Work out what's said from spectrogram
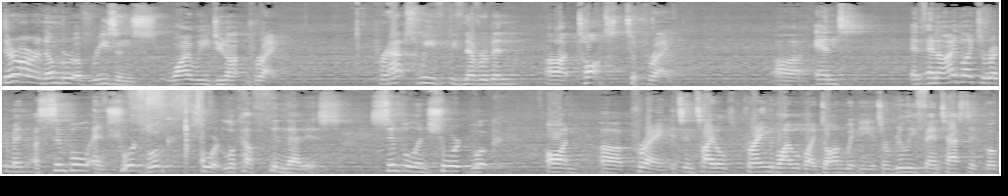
There are a number of reasons why we do not pray. Perhaps we've, we've never been uh, taught to pray. Uh, and, and, and I'd like to recommend a simple and short book. Short, look how thin that is simple and short book on uh, praying. It's entitled Praying the Bible by Don Whitney. It's a really fantastic book.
